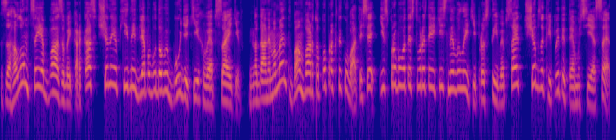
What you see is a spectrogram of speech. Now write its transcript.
Загалом це є базовий каркас, що необхідний для побудови будь-яких веб-сайтів. На даний момент вам варто попрактикуватися і спробувати створити якийсь невеликий простий веб-сайт, щоб закріпити тему CSS.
